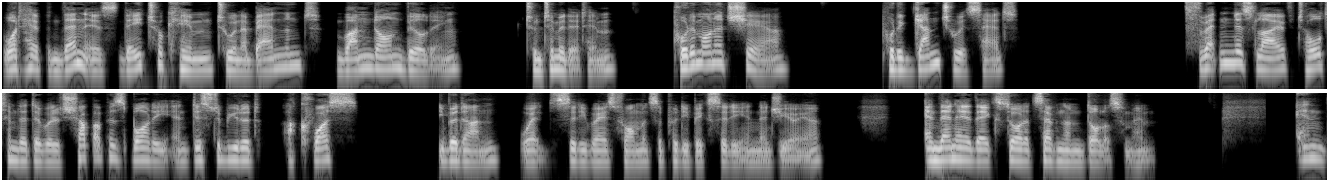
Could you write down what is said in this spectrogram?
What happened then is they took him to an abandoned, run-down building to intimidate him, put him on a chair, put a gun to his head, threatened his life, told him that they will chop up his body and distribute it across Ibadan, where the city where he's from. It's a pretty big city in Nigeria. And then they extorted $700 from him. And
